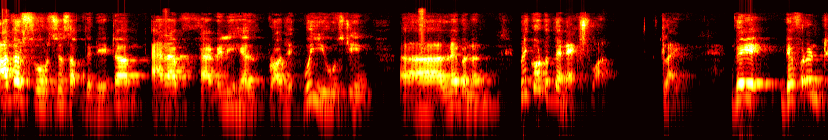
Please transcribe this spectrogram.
other sources of the data, Arab Family Health Project we used in uh, Lebanon. We go to the next one slide. The different,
